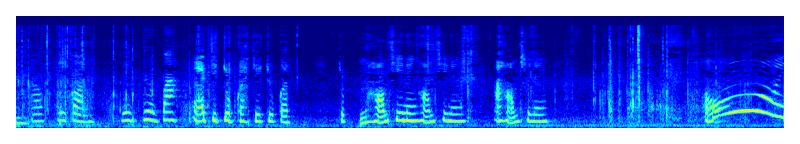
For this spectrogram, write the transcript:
มเอาไปก่อนไปดูปะเอาจิจุบกันจิจุบกันจุบหอมทีหนึ่งหอมทีหนึ่งอะหอมทีหนึ่งโอ้ย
